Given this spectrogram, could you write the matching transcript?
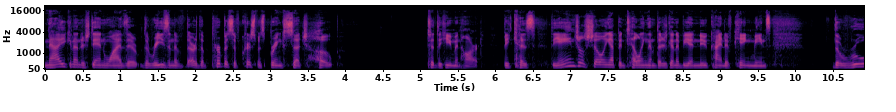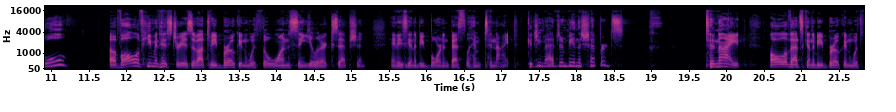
Now you can understand why the, the reason of or the purpose of Christmas brings such hope to the human heart. Because the angel showing up and telling them there's going to be a new kind of king means the rule of all of human history is about to be broken with the one singular exception, and he's going to be born in Bethlehem tonight. Could you imagine being the shepherds? tonight, all of that's going to be broken with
